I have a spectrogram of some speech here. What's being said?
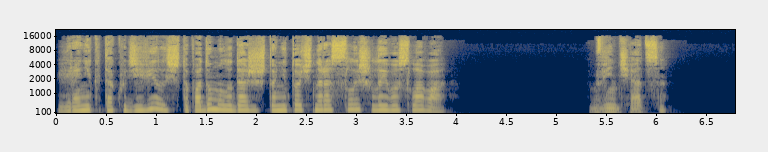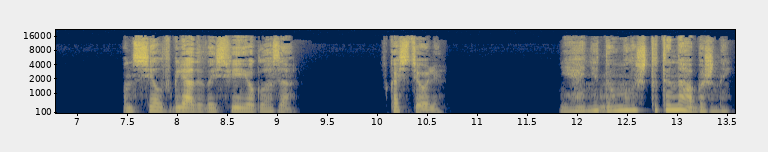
Вероника так удивилась, что подумала даже, что не точно расслышала его слова. «Обвенчаться?» Он сел, вглядываясь в ее глаза. «В костеле». «Я не думала, что ты набожный»,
